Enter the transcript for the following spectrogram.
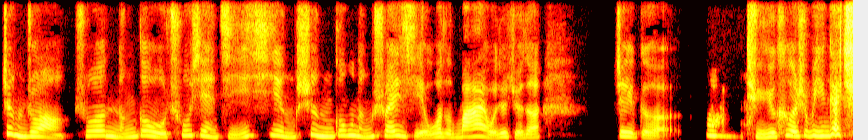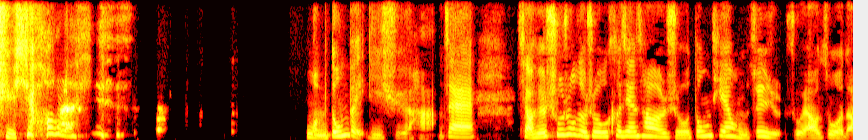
症状，说能够出现急性肾功能衰竭。我的妈呀！我就觉得这个。体育课是不是应该取消了？我们东北地区哈，在小学、初中的时候，课间操的时候，冬天我们最主要做的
